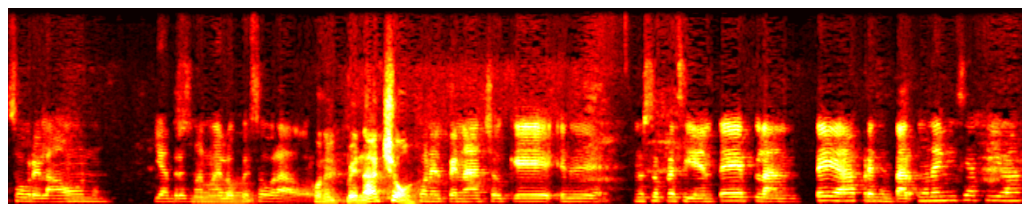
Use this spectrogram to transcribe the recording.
Sobre la ONU y Andrés Manuel López Obrador. Con el penacho. Con el penacho, que eh, nuestro presidente plantea presentar una iniciativa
